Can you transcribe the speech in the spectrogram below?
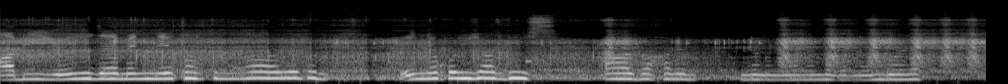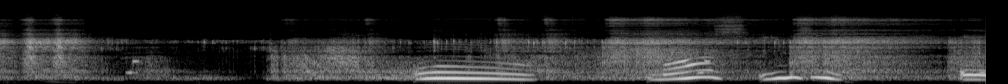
Abi yüzde beni yatarsın. Ağladın. Beni koruyacağız biz. Al bakalım. Yine gönderdim, yine gönderdim böyle. Oo. Maz, iyi misin? Ee,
